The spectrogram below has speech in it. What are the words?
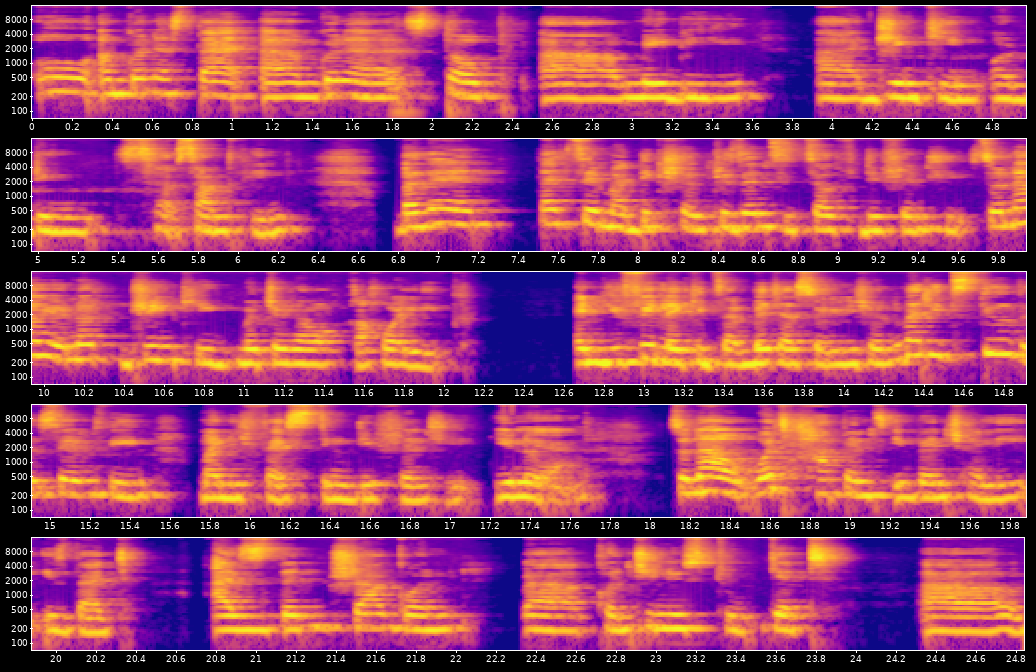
oh i'm gonna start i'm gonna stop uh maybe uh drinking or doing so- something but then that same addiction presents itself differently so now you're not drinking but you're an alcoholic and you feel like it's a better solution but it's still the same thing manifesting differently you know Yeah. so now what happens eventually is that as the dragon uh, continues to get uh,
